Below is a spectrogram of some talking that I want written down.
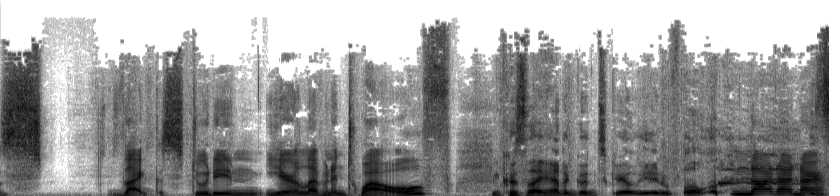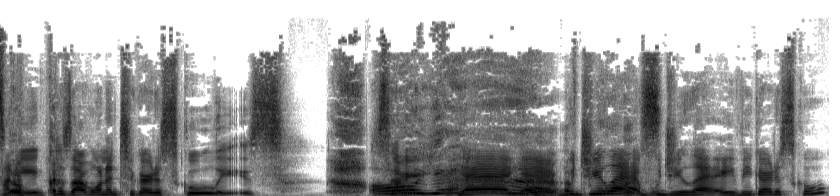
st- like stood in year 11 and 12. because they had a good school uniform. No, no, no, honey, because I wanted to go to schoolies. oh yeah. yeah, yeah. Would you let. Would you let Evie go to school?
